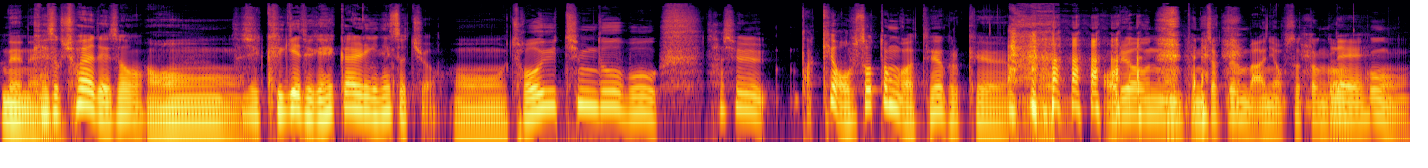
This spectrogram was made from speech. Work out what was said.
네네. 계속 쳐야 돼서 어. 사실 그게 되게 헷갈리긴 했었죠. 어, 저희 팀도 뭐 사실 딱히 없었던 것 같아요. 그렇게 뭐 어려운 동작들은 많이 없었던 것 네. 같고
